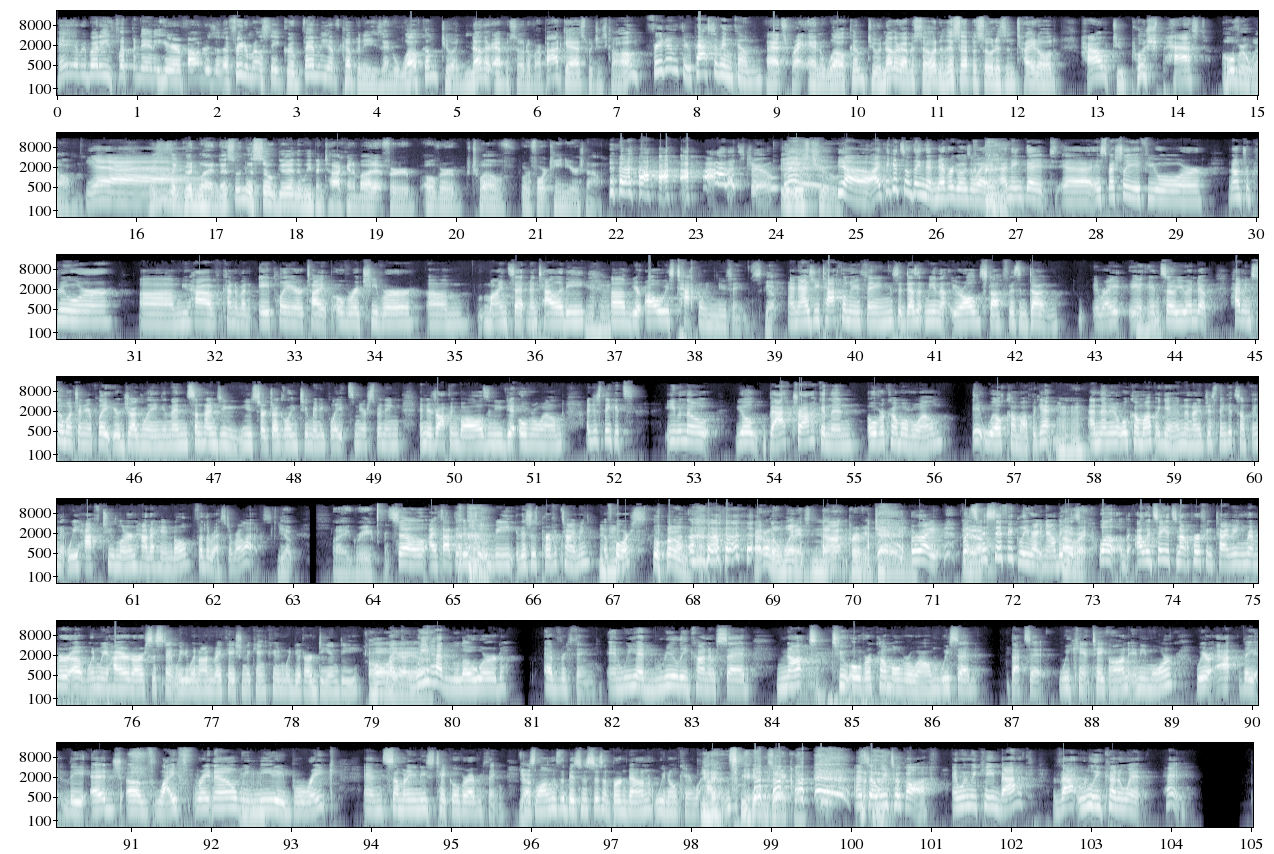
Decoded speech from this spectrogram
Hey everybody, Flip and Danny here, founders of the Freedom Real Estate Group family of companies, and welcome to another episode of our podcast, which is called Freedom through passive income. That's right, and welcome to another episode. And this episode is entitled How to Push Past Overwhelm. Yeah. This is a good one. This one is so good that we've been talking about it for over 12 or 14 years now. That's true. It is true. Yeah, I think it's something that never goes away. I think that, uh, especially if you're an entrepreneur, um, you have kind of an A player type overachiever um, mindset mentality. Um, you're always tackling new things. Yep. And as you tackle new things, it doesn't mean that your old stuff isn't done, right? It- And so you end up having so much on your plate, you're juggling, and then sometimes you, you start juggling too many plates and you're spinning and you're dropping balls and you get overwhelmed. I just think it's, even though you'll backtrack and then overcome overwhelm, it will come up again. Mhm. And then it will come up again. And I just think it's something that we have to learn how to handle for the rest of our lives. Yep, I agree. So I thought that this would be, this was perfect timing, of course. I don't know when it's not perfect timing. Right, but Yeah. specifically right now because right. well, I would say it's not perfect timing. Remember uh, when we hired our assistant? We went on vacation to Cancun. We did our D and D. Oh, like yeah, yeah. we had lowered everything, and we had really kind of said not to overcome overwhelm. We said that's it. We can't take on anymore. We're at the the edge of life right now. We Mm-hmm. need a break. And somebody needs to take over everything. Yeah. As long as the business doesn't burn down, we don't care what happens exactly. and so we took off. And when we came back, that really kind of went, hey,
